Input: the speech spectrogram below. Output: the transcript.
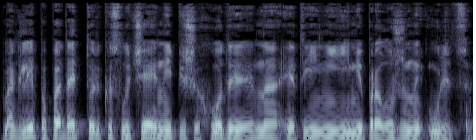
могли попадать только случайные пешеходы на этой не ими проложенной улице.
